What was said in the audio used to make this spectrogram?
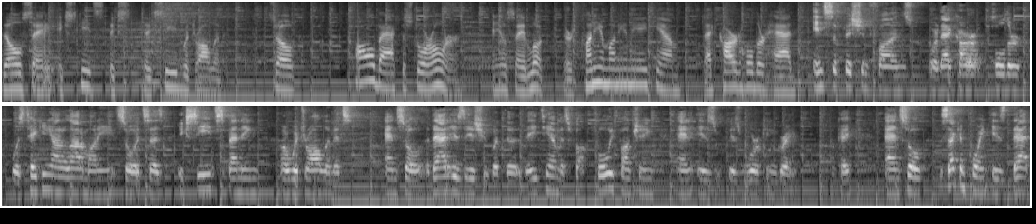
they'll say exceed, exceed withdrawal limit. So call back the store owner and you'll say, look, there's plenty of money in the ATM. That card holder had insufficient funds or that card holder was taking out a lot of money. So it says exceed spending or withdrawal limits. And so that is the issue. But the, the ATM is fu fully functioning and is, is working great. Okay. And so the second point is that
